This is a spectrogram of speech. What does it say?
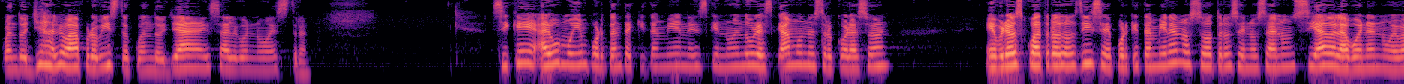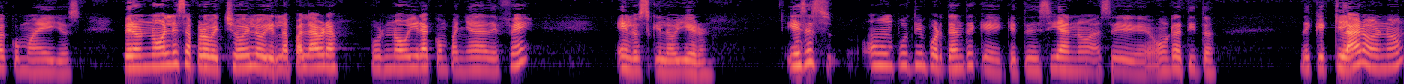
cuando ya lo ha provisto, cuando ya es algo nuestro. Así que algo muy importante aquí también es que no endurezcamos nuestro corazón. Hebreos 4.2 dice, porque también a nosotros se nos ha anunciado la buena nueva como a ellos, pero no les aprovechó el oír la palabra por no ir acompañada de fe en los que la oyeron. Y ese es un punto importante que, que te decía, ¿no? Hace un ratito, de que claro, ¿no?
